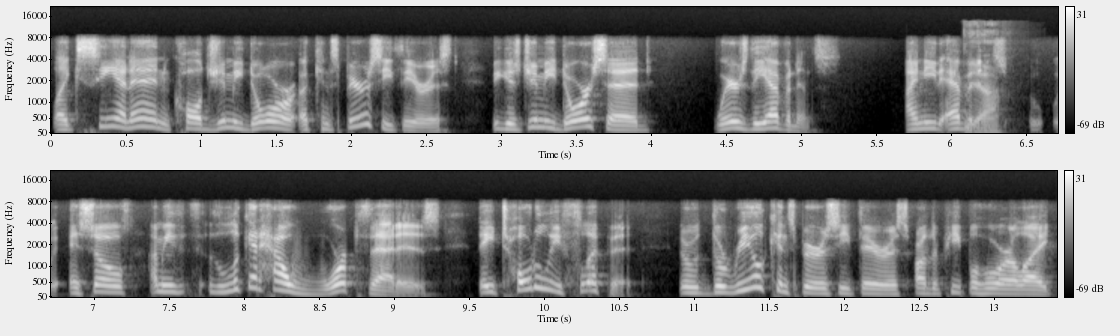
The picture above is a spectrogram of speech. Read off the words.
like CNN, called Jimmy Dore a conspiracy theorist because Jimmy Dore said, Where's the evidence? I need evidence. Yeah. And so, I mean, look at how warped that is. They totally flip it. The, the real conspiracy theorists are the people who are like,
